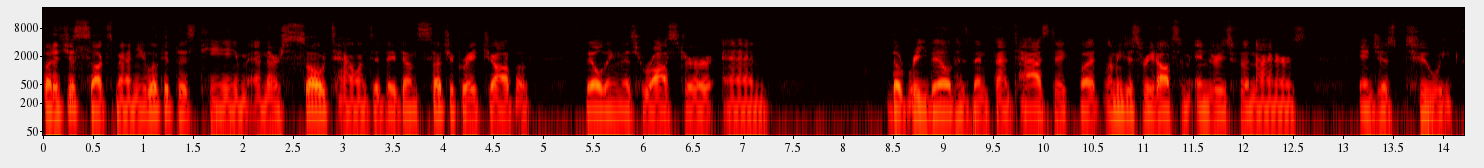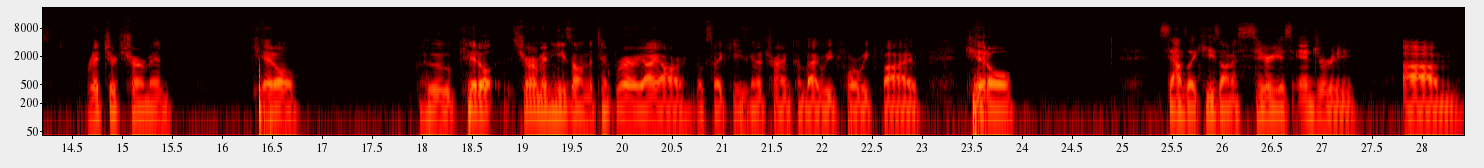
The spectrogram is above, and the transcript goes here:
But it just sucks, man. You look at this team and they're so talented. They've done such a great job of building this roster and the rebuild has been fantastic. But let me just read off some injuries for the Niners in just two weeks. Richard Sherman, Kittle, who Kittle Sherman he's on the temporary IR. Looks like he's going to try and come back week 4, week 5. Kittle sounds like he's on a serious injury. Um,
